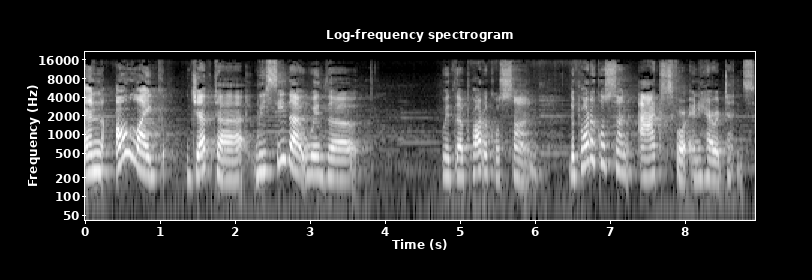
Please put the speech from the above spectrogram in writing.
And unlike Jephthah, we see that with the, with the prodigal son. The prodigal son asks for inheritance,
